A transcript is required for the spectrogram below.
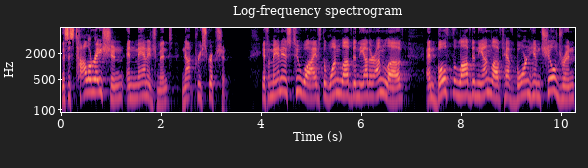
This is toleration and management, not prescription. If a man has two wives, the one loved and the other unloved, and both the loved and the unloved have borne him children,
